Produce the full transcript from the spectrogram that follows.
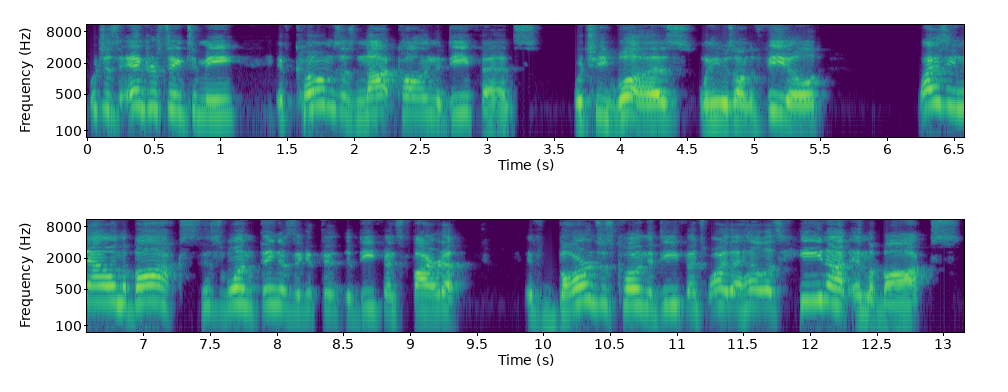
which is interesting to me. If Coombs is not calling the defense, which he was when he was on the field, why is he now in the box? His one thing is to get the, the defense fired up. If Barnes is calling the defense, why the hell is he not in the box?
